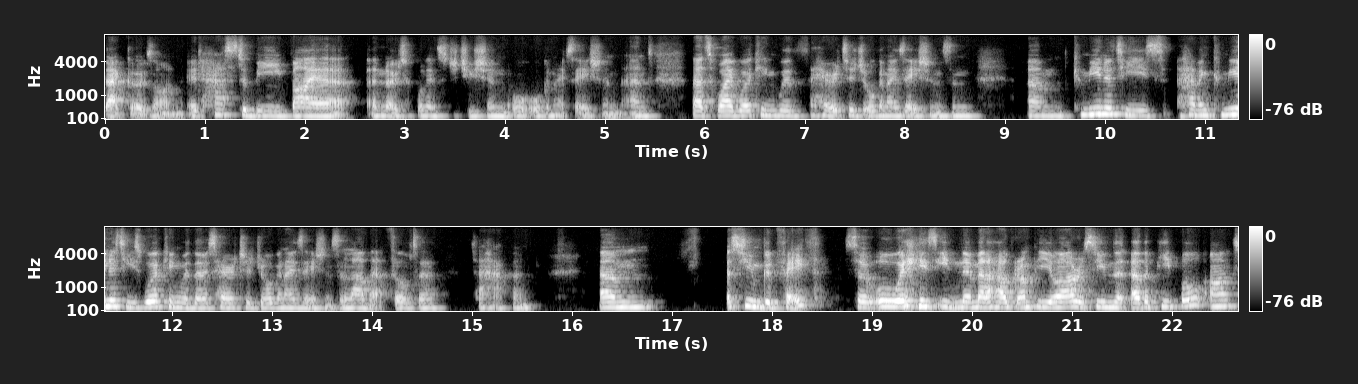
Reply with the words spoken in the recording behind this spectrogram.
that goes on. It has to be via a notable institution or organization. And that's why working with heritage organizations and um, communities, having communities working with those heritage organizations allow that filter to happen. Um, assume good faith. So always, no matter how grumpy you are, assume that other people aren't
